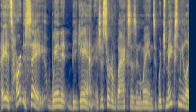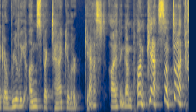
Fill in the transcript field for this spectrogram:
it's hard to say when it began. It just sort of waxes and wanes, which makes me like a really unspectacular guest, I think, on podcasts sometimes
